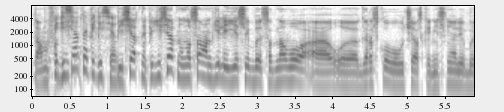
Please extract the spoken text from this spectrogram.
Там 50 на 50. 50 на 50, но на самом деле, если бы с одного а, э, городского участка не сняли бы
